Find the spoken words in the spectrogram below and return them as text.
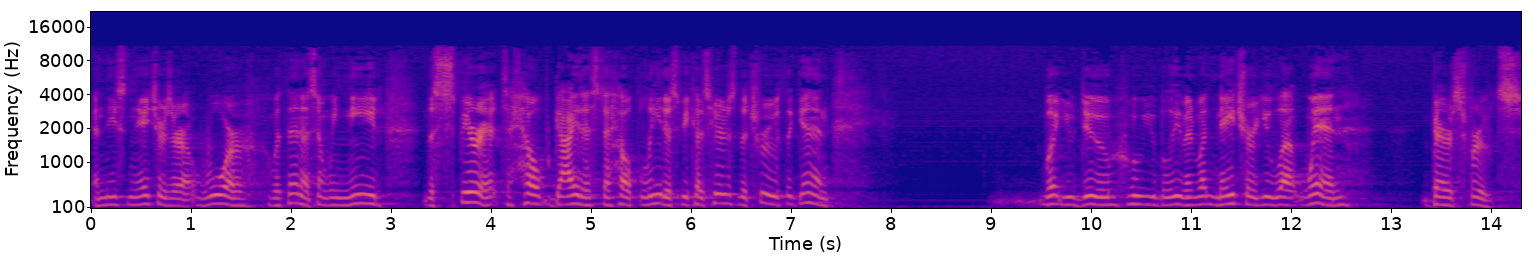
And these natures are at war within us, and we need the Spirit to help guide us, to help lead us, because here's the truth again what you do, who you believe in, what nature you let win bears fruits.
